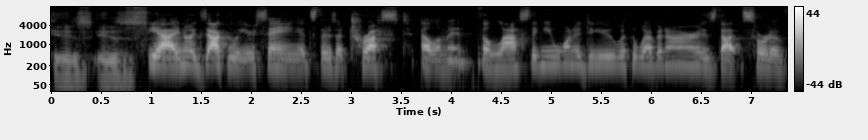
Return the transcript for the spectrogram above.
is is yeah i know exactly what you're saying it's there's a trust element the last thing you want to do with a webinar is that sort of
